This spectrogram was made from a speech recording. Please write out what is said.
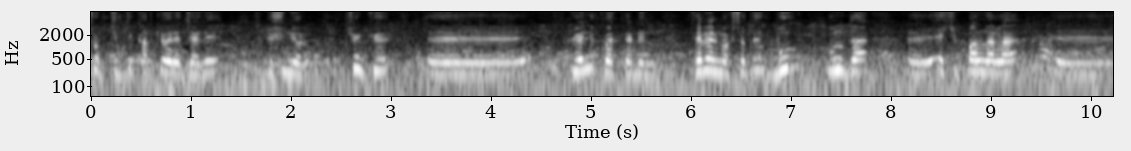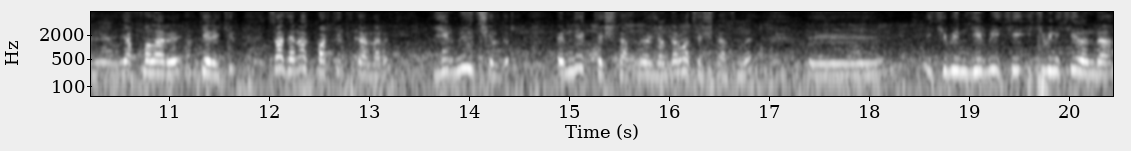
çok ciddi katkı vereceğini düşünüyorum. Çünkü eee güvenlik kuvvetlerinin temel maksadı bu. Bunu da e, ekipmanlarla e, yapmaları gerekir. Zaten AK Parti iktidarları 23 yıldır Emniyet Teşkilatı'nı ve Jandarma Teşkilatı'nı e, 2022-2002 yılında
